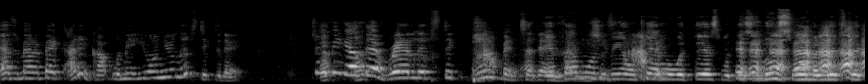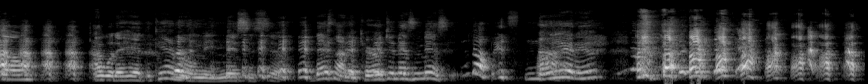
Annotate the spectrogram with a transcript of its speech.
as a matter of fact, I didn't compliment you on your lipstick today. Jamie got that red lipstick popping today. If I wanted to be on popping. camera with this, with this loose woman lipstick on, I would have had the camera on me, messy self. That's not encouraging. That's messy. No, it's not. Oh yeah, it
